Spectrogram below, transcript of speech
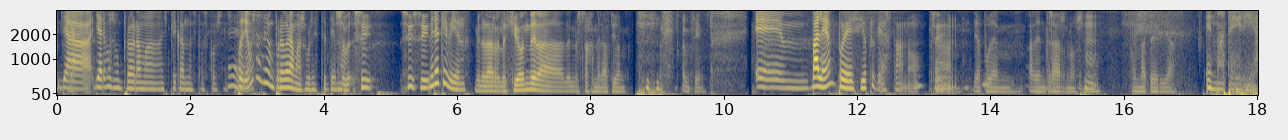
ya, ya haremos un programa explicando estas cosas. Mm. Podríamos hacer un programa sobre este tema. Sobre- sí, sí, sí. Mira. Mira qué bien. la religión de, la, de nuestra generación. en fin. Em, vale, pues yo creo que ya está, ¿no? Sí, ya podemos adentrarnos ¿no? Hmm. en materia. En materia.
